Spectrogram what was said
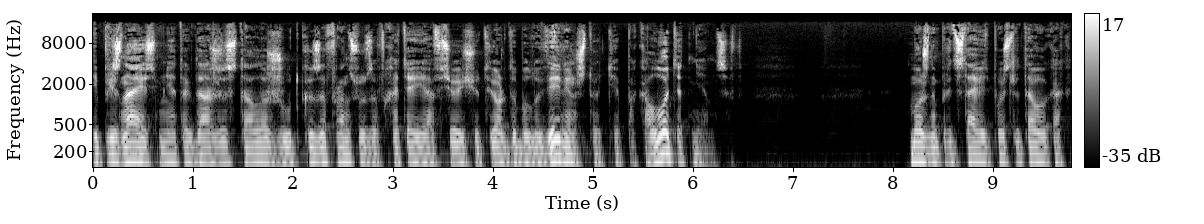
и, признаюсь, мне тогда же стало жутко за французов, хотя я все еще твердо был уверен, что те поколотят немцев. Можно представить после того, как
